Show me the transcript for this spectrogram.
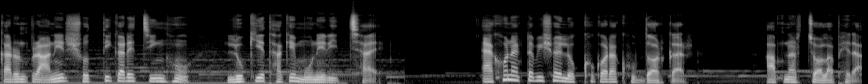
কারণ প্রাণীর সত্যিকারের চিহ্ন লুকিয়ে থাকে মনের ইচ্ছায়। এখন একটা বিষয় লক্ষ্য করা খুব দরকার, আপনার চলাফেরা।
